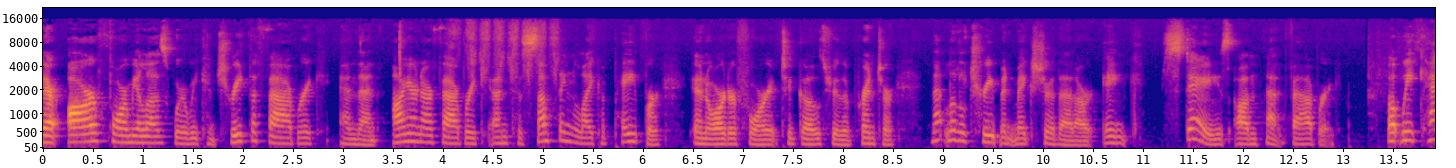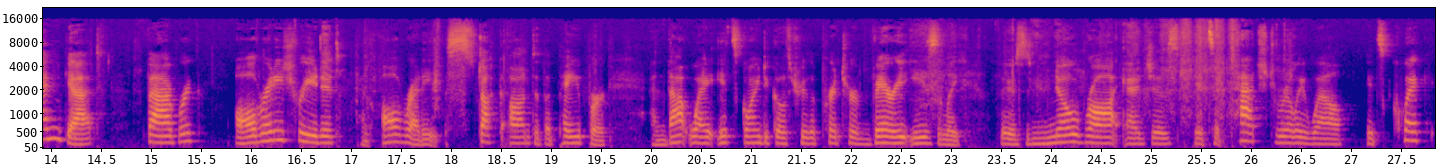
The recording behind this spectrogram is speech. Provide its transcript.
There are formulas where we can treat the fabric and then iron our fabric into something like a paper in order for it to go through the printer. And that little treatment makes sure that our ink stays on that fabric. But we can get fabric already treated and already stuck onto the paper. And that way it's going to go through the printer very easily. There's no raw edges. It's attached really well. It's quick.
